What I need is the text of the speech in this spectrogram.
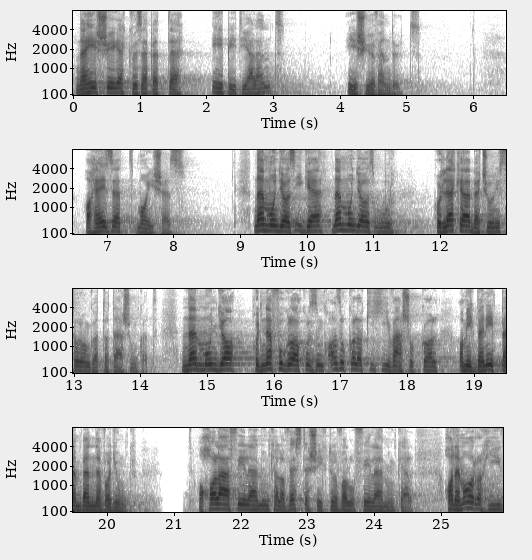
nehézségek közepette épít jelent és jövendőt. A helyzet ma is ez. Nem mondja az ige, nem mondja az Úr, hogy le kell becsülni szorongattatásunkat. Nem mondja, hogy ne foglalkozzunk azokkal a kihívásokkal, amikben éppen benne vagyunk. A halálfélelmünkkel, a veszteségtől való félelmünkkel, hanem arra hív,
